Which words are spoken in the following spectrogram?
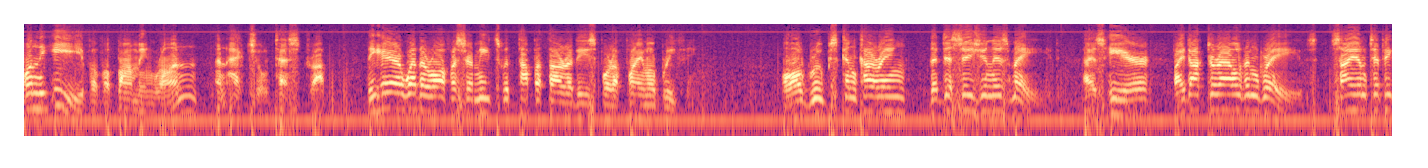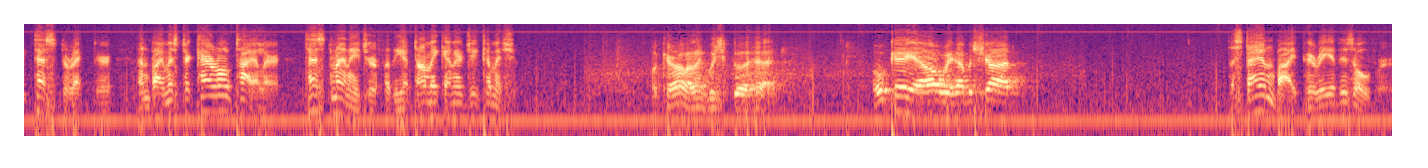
On the eve of a bombing run, an actual test drop, the air weather officer meets with top authorities for a final briefing. All groups concurring, the decision is made, as here by Dr. Alvin Graves, Scientific Test Director, and by Mr. Carroll Tyler, Test Manager for the Atomic Energy Commission. Well, Carroll, I think we should go ahead. Okay, Al, we have a shot. The standby period is over.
